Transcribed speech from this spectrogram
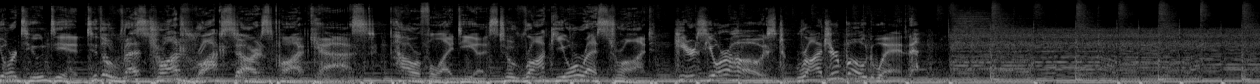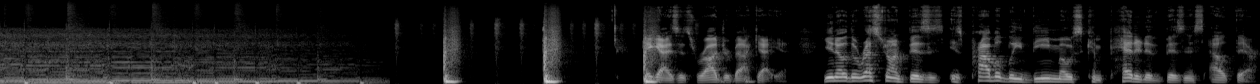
You're tuned in to the Restaurant Rockstars podcast. Powerful ideas to rock your restaurant. Here's your host, Roger Beaudoin. Hey guys, it's Roger back at you. You know, the restaurant business is probably the most competitive business out there.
